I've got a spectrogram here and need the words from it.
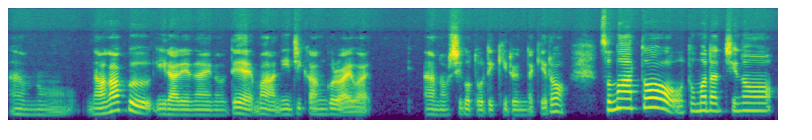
あの、長くいられないので、まあ、2時間ぐらいは、あの、仕事できるんだけど、その後、お友達の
